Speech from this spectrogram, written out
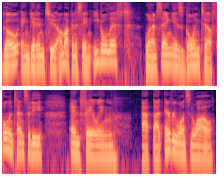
go and get into, I'm not going to say an ego lift. What I'm saying is going to a full intensity and failing at that every once in a while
